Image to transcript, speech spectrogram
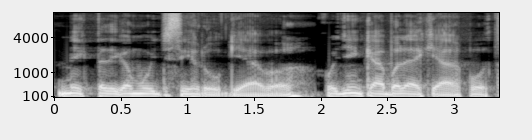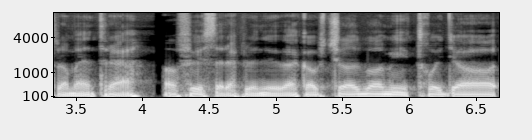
mégpedig amúgy pszichológiával, hogy inkább a lelkiállapotra ment rá a főszereplőnővel kapcsolatban, mint hogy a,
